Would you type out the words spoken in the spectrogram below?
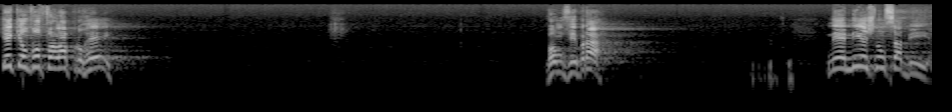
que, que eu vou falar para o rei? Vamos vibrar? Neemias não sabia,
